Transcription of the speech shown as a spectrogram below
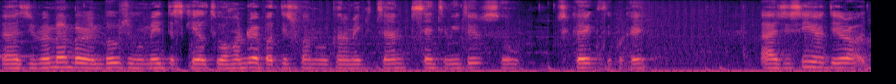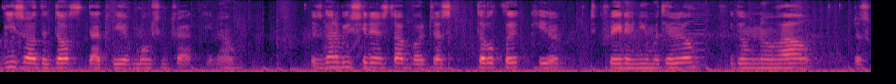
As you remember in Boujou we made the scale to 100 but this one we're gonna make it 10 centimeters so it's okay click ok as you see here there are these are the dots that we have motion tracked you know. There's gonna be shit and stuff but just double click here to create a new material if you don't know how? Just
